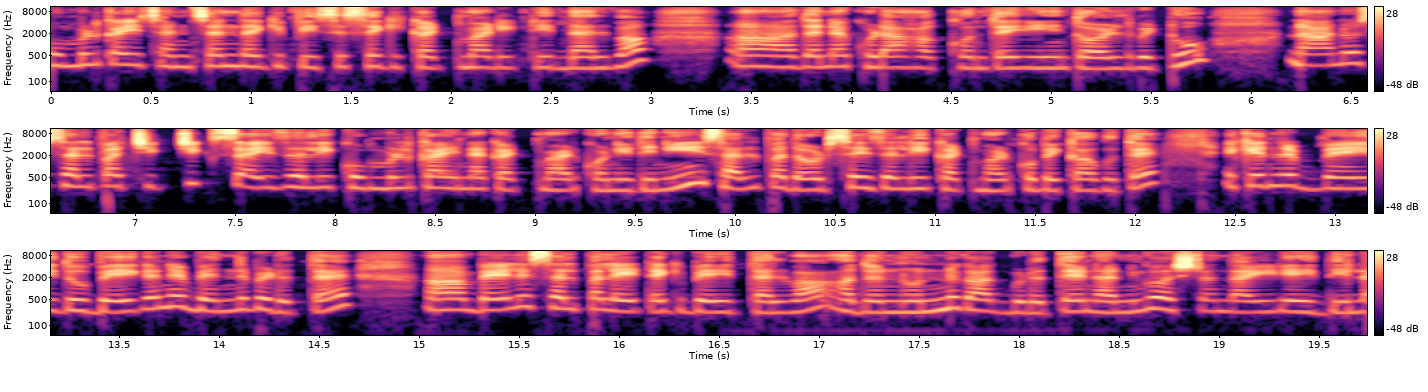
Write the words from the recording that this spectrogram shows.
ಕುಂಬಳಕಾಯಿ ಸಣ್ಣ ಸಣ್ಣದಾಗಿ ಪೀಸಸ್ ಆಗಿ ಕಟ್ ಮಾಡಿ ಇಟ್ಟಿದ್ನಲ್ವ ಅದನ್ನು ಕೂಡ ಹಾಕ್ಕೊತ ಇದ್ದೀನಿ ತೊಳೆದ್ಬಿಟ್ಟು. ನಾನು ಸ್ವಲ್ಪ ಚಿಕ್ಕ ಚಿಕ್ಕ ಸೈಜಲ್ಲಿ ಕುಂಬಳಕಾಯಿನ ಕಟ್ ಮಾಡ್ಕೊಂಡಿದ್ದೀನಿ. ಸ್ವಲ್ಪ ದೊಡ್ಡ ಸೈಜಲ್ಲಿ ಕಟ್ ಮಾಡ್ಕೋಬೇಕಾಗುತ್ತೆ. ಏಕೆಂದರೆ ಬೇ, ಇದು ಬೇಗನೆ ಬೆಂದು ಬಿಡುತ್ತೆ. ಬೇಳೆ ಸ್ವಲ್ಪ ಲೇಟಾಗಿ ಬೇಯುತ್ತಲ್ವ? ಅದು ನುಣ್ಣಗಾಗ್ಬಿಡುತ್ತೆ. ನನಗೂ ಅಷ್ಟೊಂದು ಐಡಿಯಾ ಇದ್ದಿಲ್ಲ.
